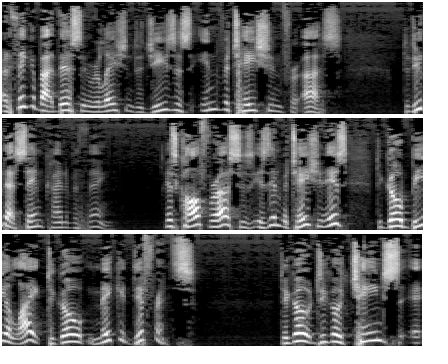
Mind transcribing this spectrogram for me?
And I think about this in relation to Jesus' invitation for us to do that same kind of a thing. His call for us, his, his invitation is to go be a light, to go make a difference, to go, to go change eh,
